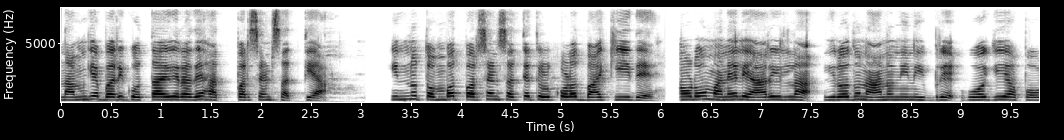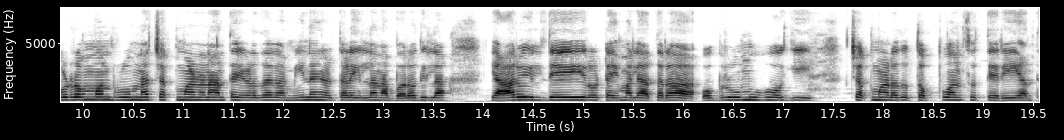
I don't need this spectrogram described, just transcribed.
ನಮಗೆ ಬರೀ ಗೊತ್ತಾಗಿರೋದೇ ಹತ್ತು ಪರ್ಸೆಂಟ್ ಸತ್ಯ. ಇನ್ನು ತೊಂಬತ್ತು ಪರ್ಸೆಂಟ್ ಸತ್ಯ ತಿಳ್ಕೊಳ್ಳೋದು ಬಾಕಿ ಇದೆ. ನೋಡು, ಮನೇಲಿ ಯಾರು ಇಲ್ಲ. ಇರೋದು ನಾನು, ನೀನು ಇಬ್ಬರೇ ಹೋಗಿ ಆ ಪೌಡ್ರಮ್ಮನ ರೂಮ್ನ ಚೆಕ್ ಮಾಡೋಣ ಅಂತ ಹೇಳಿದಾಗ ಮೀನಾ ಹೇಳ್ತಾಳೆ, ಇಲ್ಲ, ನಾ ಬರೋದಿಲ್ಲ. ಯಾರು ಇಲ್ಲದೇ ಇರೋ ಟೈಮಲ್ಲಿ ಆ ಥರ ಒಬ್ಬ ರೂಮ್ ಹೋಗಿ ಚೆಕ್ ಮಾಡೋದು ತಪ್ಪು ಅನಿಸುತ್ತೆ ರೀ ಅಂತ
